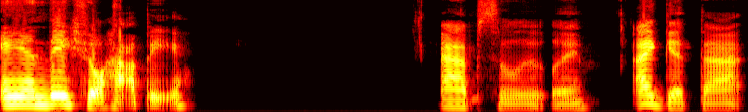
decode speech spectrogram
and they feel happy. Absolutely. I get that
